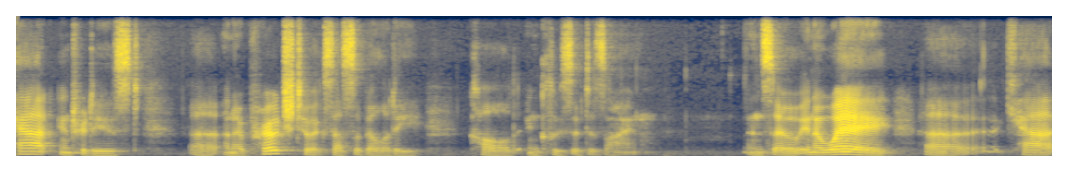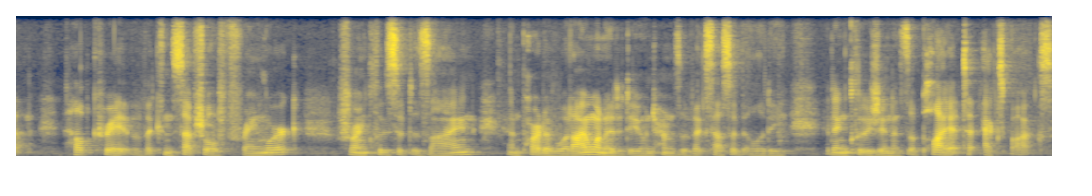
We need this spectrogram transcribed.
Kat introduced uh, an approach to accessibility called inclusive design. And so, in a way, uh, Kat helped create the conceptual framework for inclusive design. And part of what I wanted to do in terms of accessibility and inclusion is apply it to Xbox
